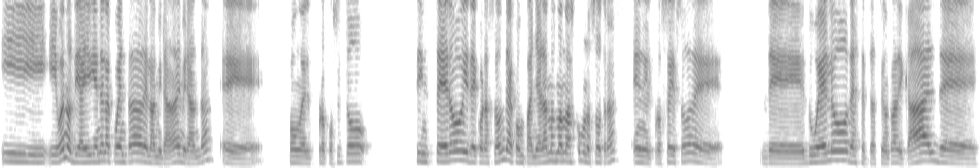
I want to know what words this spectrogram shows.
y, y, bueno, de ahí viene la cuenta de la mirada de Miranda, eh, con el propósito sincero y de corazón de acompañar a más mamás como nosotras en el proceso de, de duelo, de aceptación radical, de,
